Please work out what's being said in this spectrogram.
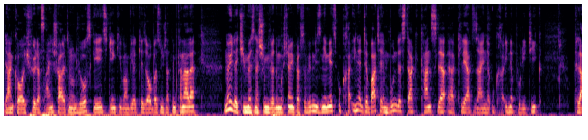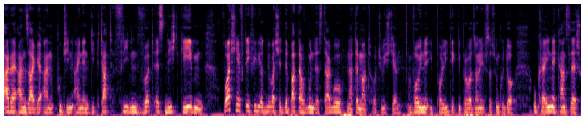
Danke euch für das Einschalten und los geht's. Dzięki Wam wielkie za obecność na tym kanale. No i lecimy z naszymi wiadomościami prasowymi z Niemiec. Ukraine, Debatte im Bundestag. Kanzler erklärt seine Ukraine-Politik. Klare Ansage an Putin, einen Diktatfrieden wird es nicht geben. Właśnie w tej chwili odbywa się debata w Bundestagu na temat oczywiście wojny i polityki prowadzonej w stosunku do Ukrainy. Kanclerz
